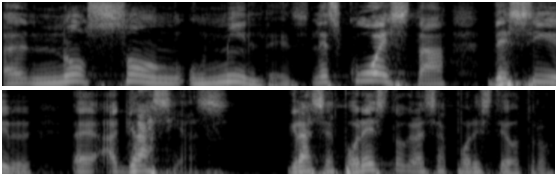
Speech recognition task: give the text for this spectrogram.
eh, no son humildes. Les cuesta decir gracias. Gracias por esto, gracias por este otro.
